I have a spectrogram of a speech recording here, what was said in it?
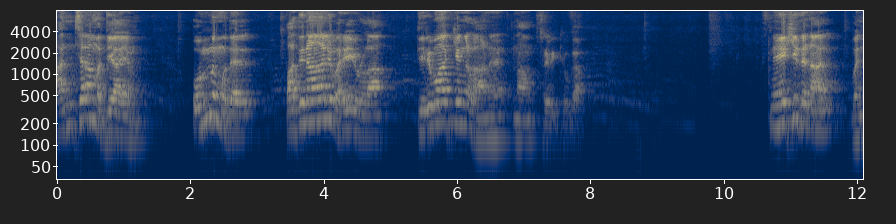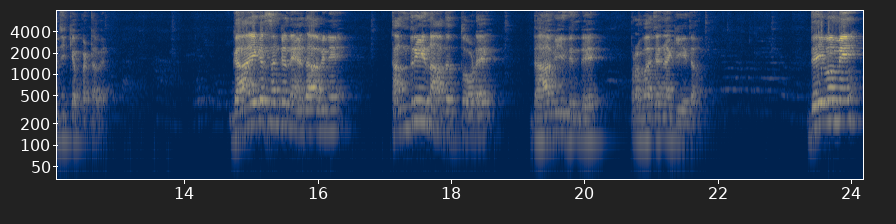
അഞ്ചാം അധ്യായം ഒന്ന് മുതൽ പതിനാല് വരെയുള്ള തിരുവാക്യങ്ങളാണ് നാം ശ്രവിക്കുക. സ്നേഹിതനാൽ വഞ്ചിക്കപ്പെട്ടവൻ. ഗായക സംഘ നേതാവിനെ തന്ത്രിനാഥത്തോടെ ദാവീദിന്റെ പ്രവചന ഗീതം ദൈവമേ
